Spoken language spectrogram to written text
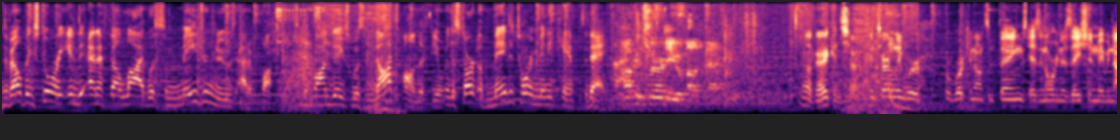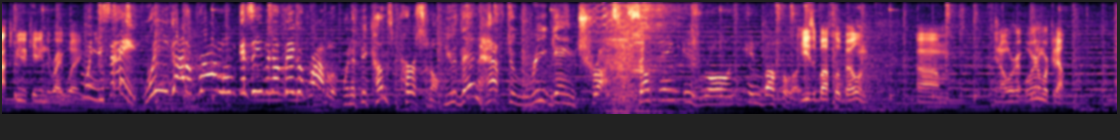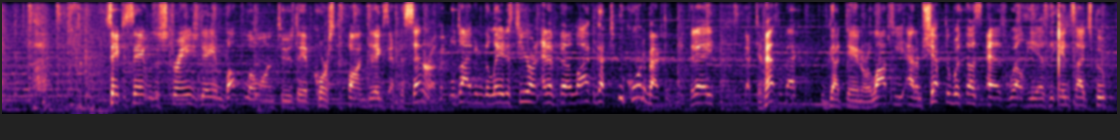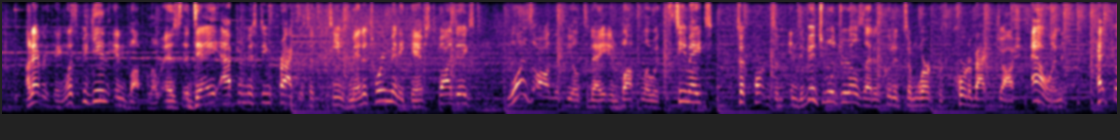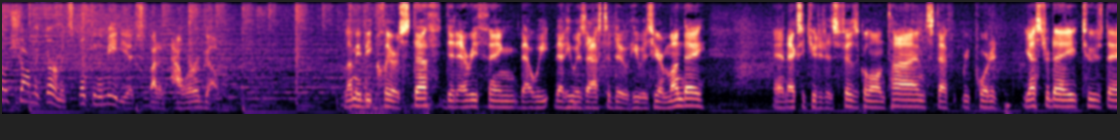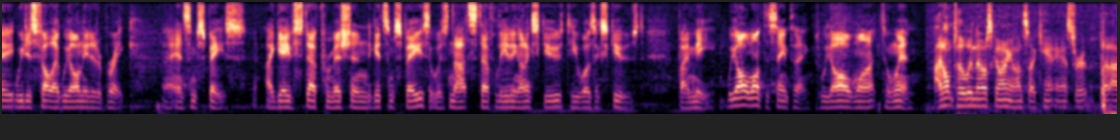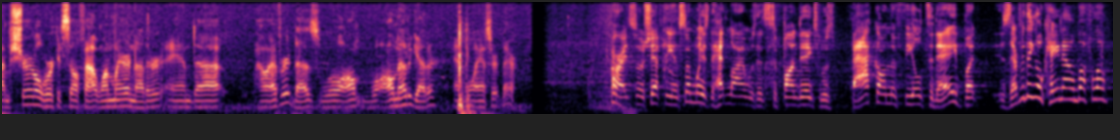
A developing story into NFL Live with some major news out of Buffalo. Stefon Diggs was not on the field for the start of mandatory minicamp today. How concerned are you about that? Oh, very concerned. Internally, we're, we're working on some things as an organization, maybe not communicating the right way. When you say we got a problem, it's even a bigger problem. When it becomes personal, you then have to regain trust. Something is wrong in Buffalo. He's a Buffalo Bill, and um, you know we're, we're going to work it out. Safe to say it was a strange day in Buffalo on Tuesday. Of course, Stefon Diggs at the center of it. We'll dive into the latest here on NFL Live. We've got two quarterbacks with me today. We've got Tim Hasselbeck, we've got Dan Orlovsky, Adam Schefter with us as well. He has the inside scoop on everything. Let's begin in Buffalo. As a day after missing practice at the team's mandatory minicamp, Stefon Diggs was on the field today in Buffalo with his teammates, took part in some individual drills that included some work with quarterback Josh Allen. Head coach Sean McDermott spoke to the media just about an hour ago. Let me be clear. Steph did everything that we that he was asked to do. He was here Monday and executed his physical on time. Steph reported yesterday, Tuesday. We just felt like we all needed a break uh, and some space. I gave Steph permission to get some space. It was not Steph leaving unexcused. He was excused by me. We all want the same thing. We all want to win. I don't totally know what's going on, so I can't answer it, but I'm sure it'll work itself out one way or another. And uh, however it does, we'll all, we'll all know together and we'll answer it there. All right, so Shefty, in some ways the headline was that Stefon Diggs was back on the field today, but is everything okay now in Buffalo?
